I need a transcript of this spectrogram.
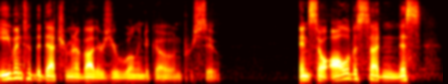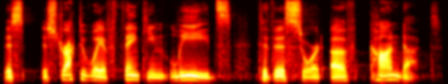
even to the detriment of others you're willing to go and pursue. And so all of a sudden, this, this destructive way of thinking leads to this sort of conduct.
